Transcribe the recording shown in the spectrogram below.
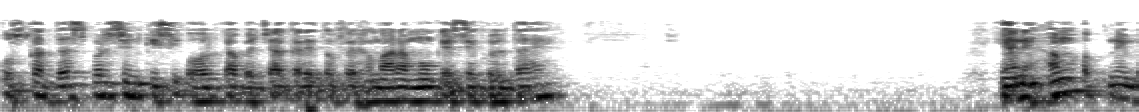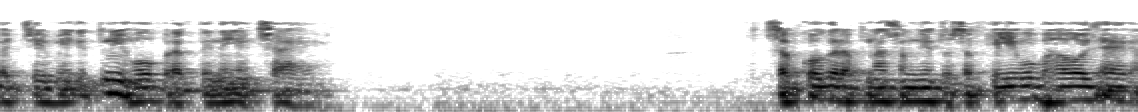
उसका दस परसेंट किसी और का बच्चा करे तो फिर हमारा मुँह कैसे खुलता है? यानी हम अपने बच्चे में इतनी होप रखते नहीं अच्छा है। सबको अगर अपना समझे तो सबके लिए वो भाव हो जाएगा,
